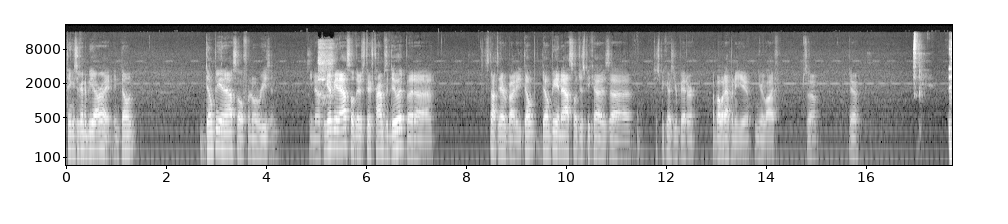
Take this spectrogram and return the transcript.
things are gonna be all right. And don't don't be an asshole for no reason. You know, if you're gonna be an asshole, there's there's times to do it, but uh, it's not to everybody. Don't don't be an asshole just because uh, just because you're bitter about what happened to you in your life. So, yeah.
